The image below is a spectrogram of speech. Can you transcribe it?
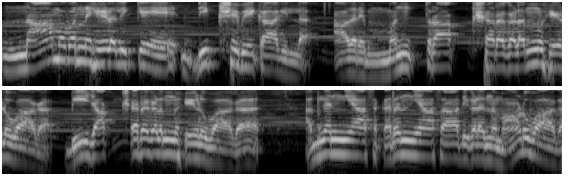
ನಾಮವನ್ನು ಹೇಳಲಿಕ್ಕೆ ದೀಕ್ಷೆ ಬೇಕಾಗಿಲ್ಲ, ಆದರೆ ಮಂತ್ರಾಕ್ಷರಗಳನ್ನು ಹೇಳುವಾಗ, ಬೀಜಾಕ್ಷರಗಳನ್ನು ಹೇಳುವಾಗ, ಅಂಗನ್ಯಾಸ, ಕರನ್ಯಾಸಾದಿಗಳನ್ನು ಮಾಡುವಾಗ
